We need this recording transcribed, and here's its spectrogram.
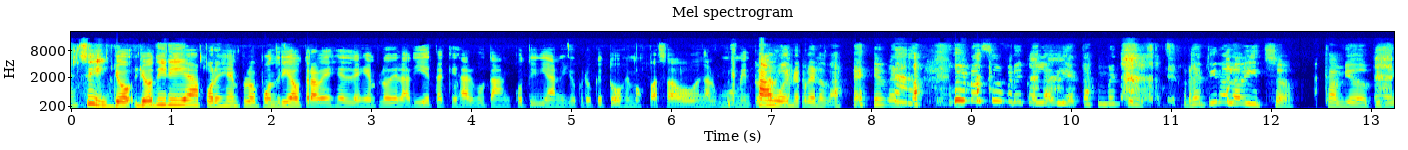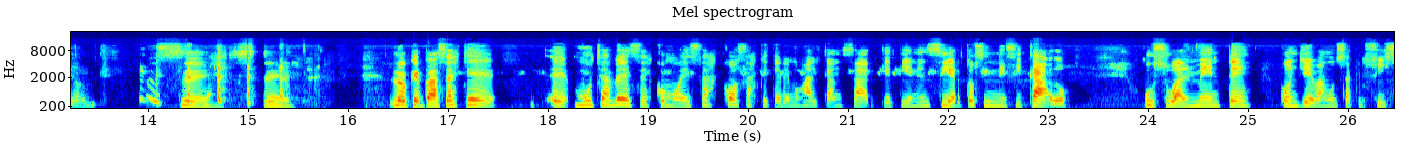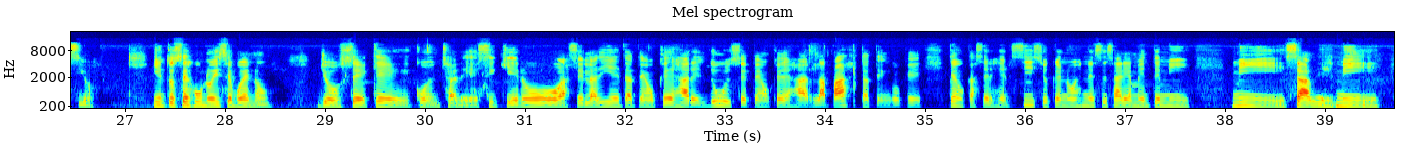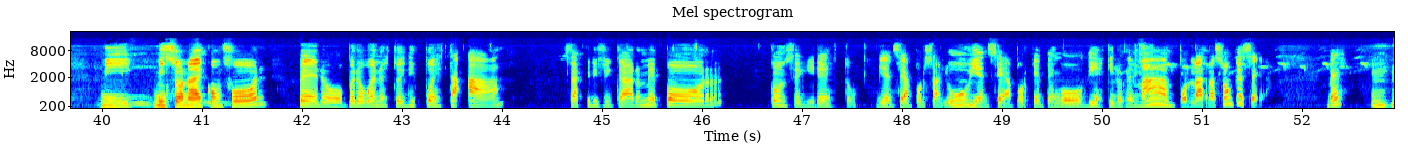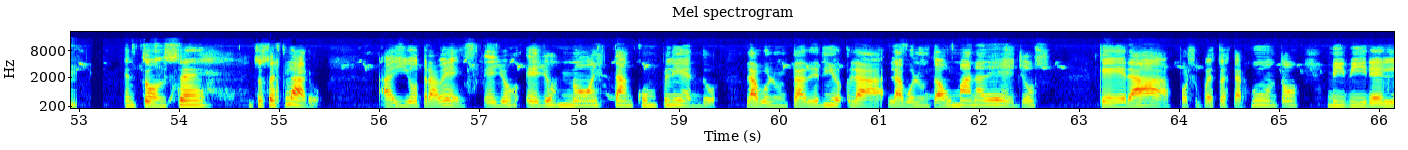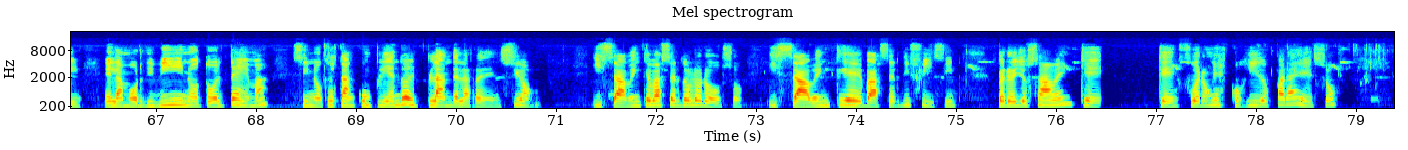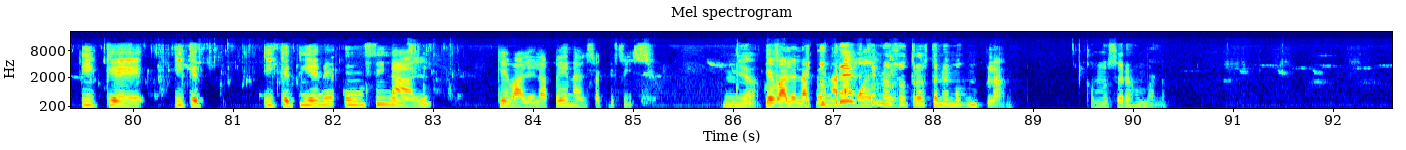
sí yo, yo diría, por ejemplo, pondría otra vez el ejemplo de la dieta, que es algo tan cotidiano y yo creo que todos hemos pasado en algún momento. Ah, bueno, es verdad, es verdad. Uno sufre con la dieta, mentira. Retiro lo dicho, cambio de opinión. Sí, sí. Lo que pasa es que eh, muchas veces como esas cosas que queremos alcanzar, que tienen cierto significado, usualmente conllevan un sacrificio. Y entonces uno dice, bueno, yo sé que, conchale, si quiero hacer la dieta, tengo que dejar el dulce, tengo que dejar la pasta, tengo que, tengo que hacer ejercicio, que no es necesariamente mi, mi ¿sabes? Mi, mi, mi zona de confort, pero, pero bueno, estoy dispuesta a sacrificarme por conseguir esto, bien sea por salud, bien sea porque tengo 10 kilos de más, por la razón que sea, ¿ves? Entonces, entonces, claro, ahí otra vez, ellos, ellos no están cumpliendo la voluntad de Dios, la, voluntad humana de ellos, que era, por supuesto, estar juntos, vivir el, el amor divino, todo el tema, sino que están cumpliendo el plan de la redención. Y saben que va a ser doloroso y saben que va a ser difícil, pero ellos saben que, que fueron escogidos para eso y que, y, que, y que tiene un final que vale la pena el sacrificio. Que vale la pena tú crees que nosotros tenemos un plan como seres humanos?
